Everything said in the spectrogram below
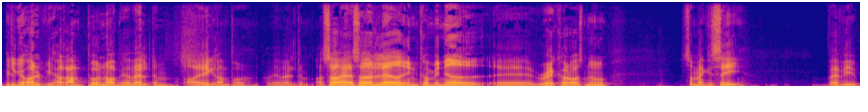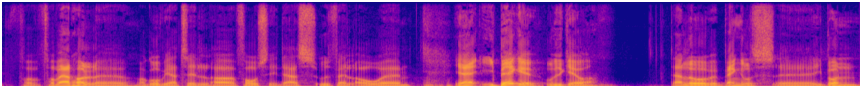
hvilke hold vi har ramt på, når vi har valgt dem, og ikke ramt på, når vi har valgt dem. Og så har jeg så lavet en kombineret øh, record også nu, så man kan se, hvad vi for, for hvert hold, øh, hvor gode vi er til at forudse deres udfald. Og øh, ja, i begge udgaver, der lå Bengals øh, i bunden.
